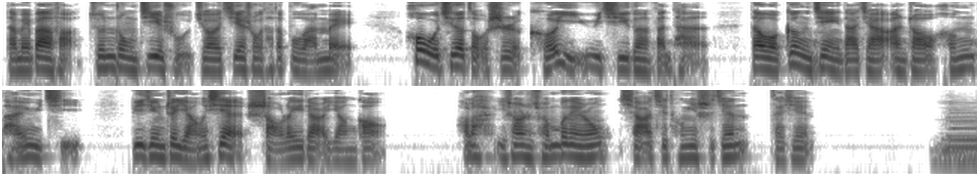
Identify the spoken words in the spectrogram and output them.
但没办法，尊重技术就要接受它的不完美。后期的走势可以预期一段反弹，但我更建议大家按照横盘预期，毕竟这阳线少了一点阳刚。好了，以上是全部内容，下期同一时间再见。Mm-hmm.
